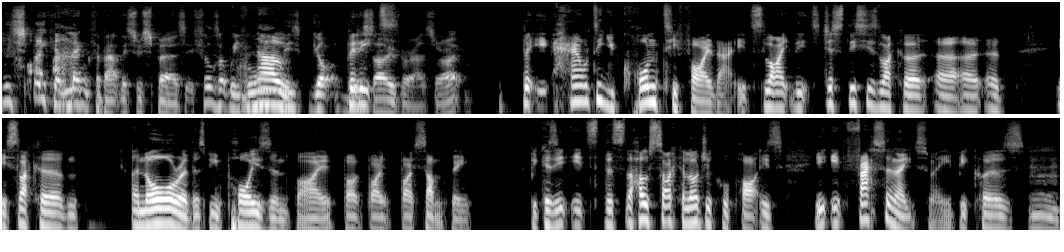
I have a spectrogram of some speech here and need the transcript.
we speak at length about this with Spurs. It feels like we've no, always got this over us, right? But it, how do you quantify that? It's like it's just this is like a, a, a, a it's like a um, an aura that's been poisoned by by by, by something because it, it's this, the whole psychological part is it, it fascinates me because mm.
